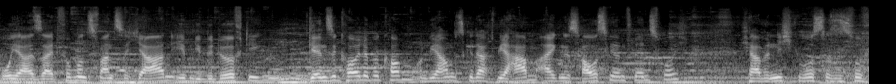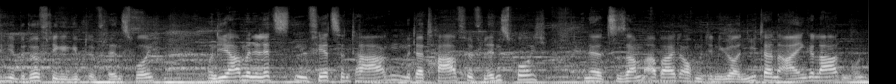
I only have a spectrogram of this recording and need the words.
wo ja seit 25 Jahren eben die Bedürftigen Gänsekeule bekommen. Und wir haben uns gedacht, wir haben ein eigenes Haus hier in Flensburg. Ich habe nicht gewusst, dass es so viele Bedürftige gibt in Flensburg. Und die haben in den letzten 14 Tagen mit der Tafel Flensburg in der Zusammenarbeit auch mit den Johannitern eingeladen und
